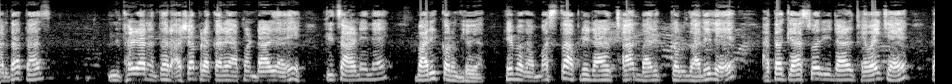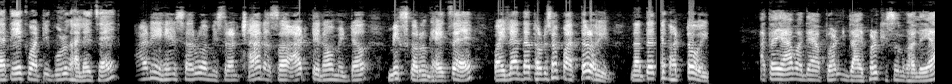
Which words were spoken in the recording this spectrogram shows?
अर्धा तास निथळल्यानंतर अशा प्रकारे आपण डाळ आहे ती चाळणीने बारीक करून घेऊया. हे बघा मस्त आपली डाळ छान बारीक करून झालेली आहे. आता गॅसवर ही डाळ ठेवायची आहे. त्यात एक वाटी गुळ घालायचा आहे. आणि हे सर्व मिश्रण छान असं आठ ते नऊ मिनिटं मिक्स करून घ्यायचं आहे. पहिल्यांदा थोडस पातळ होईल नंतर ते घट्ट होईल. आता यामध्ये आपण जायफळ खिसून घालूया.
